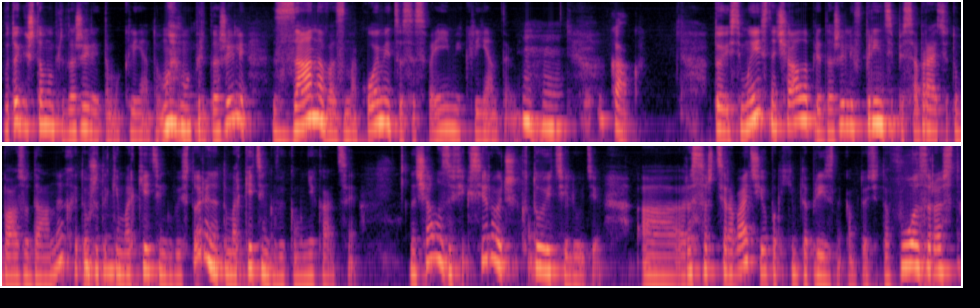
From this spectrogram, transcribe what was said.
В итоге что мы предложили этому клиенту? Мы ему предложили заново знакомиться со своими клиентами. Угу. Как? То есть мы сначала предложили, в принципе, собрать эту базу данных. Это mm-hmm. уже такие маркетинговые истории, но это маркетинговые коммуникации. Сначала зафиксировать, кто эти люди, а, рассортировать ее по каким-то признакам. То есть это возраст,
